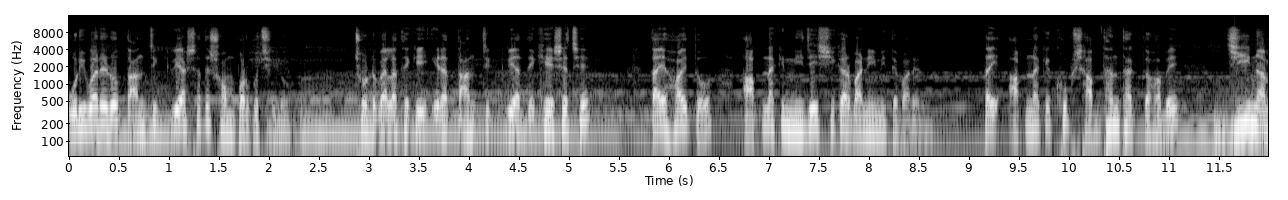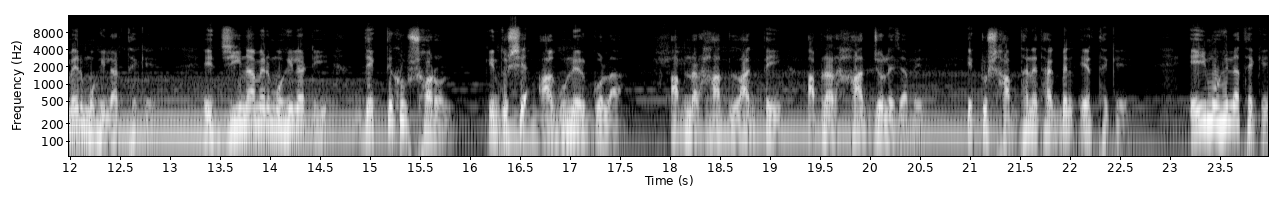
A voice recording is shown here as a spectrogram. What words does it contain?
পরিবারেরও তান্ত্রিক ক্রিয়ার সাথে সম্পর্ক ছিল। ছোটবেলা থেকেই এরা তান্ত্রিক ক্রিয়া দেখে এসেছে, তাই হয়তো আপনাকে নিজেই শিকার বানিয়ে নিতে পারেন। তাই আপনাকে খুব সাবধান থাকতে হবে জি নামের মহিলার থেকে। এই জি নামের মহিলাটি দেখতে খুব সরল, কিন্তু সে আগুনের গোলা। আপনার হাত লাগতেই আপনার হাত জ্বলে যাবে। একটু সাবধানে থাকবেন এর থেকে। এই মহিলা থেকে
